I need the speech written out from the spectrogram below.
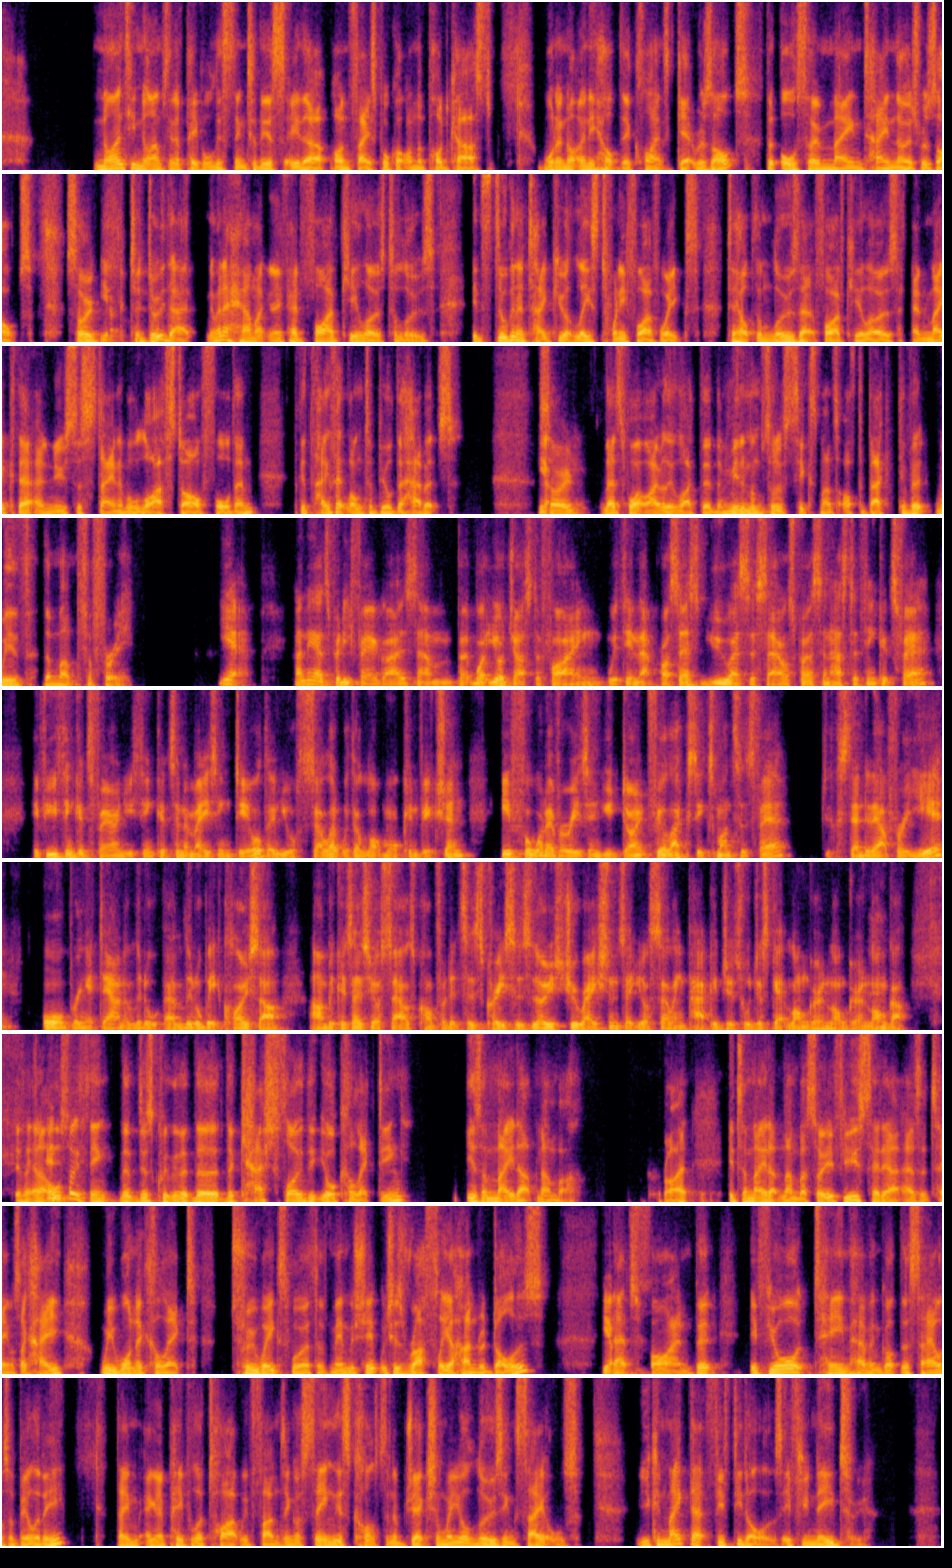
99% of people listening to this, either on Facebook or on the podcast, want to not only help their clients get results, but also maintain those results. So, to do that, no matter how much, you know, you've had five kilos to lose, it's still going to take you at least 25 weeks to help them lose that five kilos and make that a new sustainable lifestyle for them. Because it takes that long to build the habits. So that's why I really like the the minimum sort of six months off the back of it with the month for free. Yeah. I think that's pretty fair, guys. Um, but what you're justifying within that process, you as a salesperson has to think it's fair. If you think it's fair and you think it's an amazing deal, then you'll sell it with a lot more conviction. If for whatever reason you don't feel like six months is fair, extend it out for a year or bring it down a little a little bit closer um, because as your sales confidence increases those durations that you're selling packages will just get longer and longer and longer Definitely. and, and i also think that just quickly that the the cash flow that you're collecting is a made up number right? It's a made up number. So if you set out as a team it's like hey we want to collect two weeks worth of membership which is roughly a hundred dollars. Yeah that's fine. But if your team haven't got the sales ability they you know, people are tight with funding or seeing this constant objection where you're losing sales, you can make that $50 if you need to.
